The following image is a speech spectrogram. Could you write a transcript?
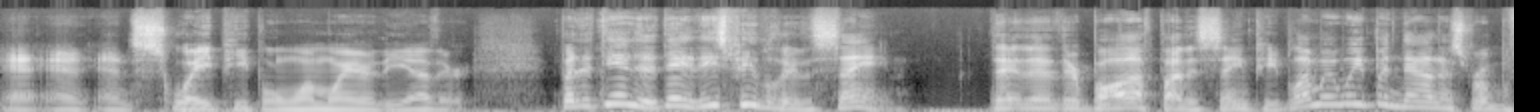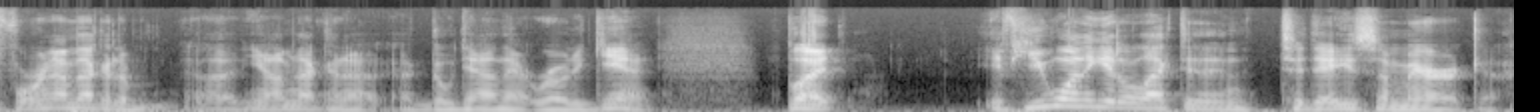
and, and, sway people one way or the other. But at the end of the day, these people are the same. They, they're, they're bought off by the same people. I mean, we've been down this road before, and I'm not going to, uh, you know, I'm not going to uh, go down that road again. But if you want to get elected in today's America,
